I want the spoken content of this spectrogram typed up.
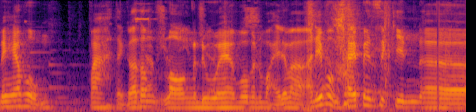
นะครับผม มาแต่ก็ต้องลองกันดูนะครับว่ามันไหวหรือเปล่า อันนี้ผมใช้เป็นสกินเอ่อ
